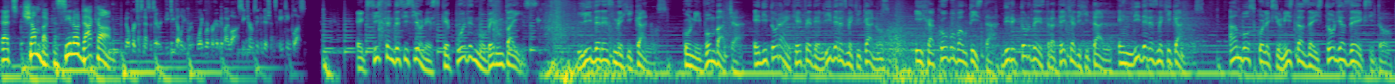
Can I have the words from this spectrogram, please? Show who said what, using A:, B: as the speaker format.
A: That's chumbacasino.com.
B: No purchase necessary. BGW. Void were prohibited by law. See terms and conditions. 18 plus.
C: Existen decisiones que pueden mover un país. Líderes mexicanos. Con Ivonne Bacha, editora en jefe de Líderes Mexicanos, y Jacobo Bautista, director de estrategia digital en Líderes Mexicanos. Ambos coleccionistas de historias de éxito.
